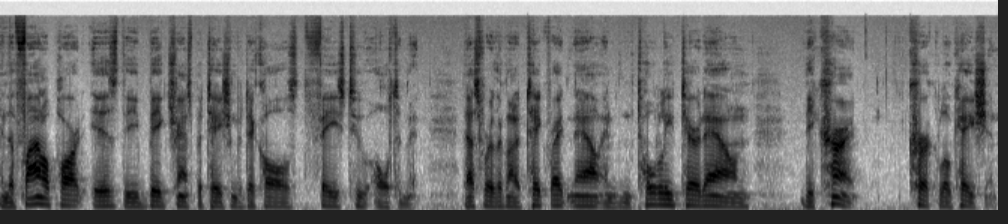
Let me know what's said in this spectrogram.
And the final part is the big transportation, what they call Phase 2 Ultimate. That's where they're going to take right now and totally tear down the current Kirk location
